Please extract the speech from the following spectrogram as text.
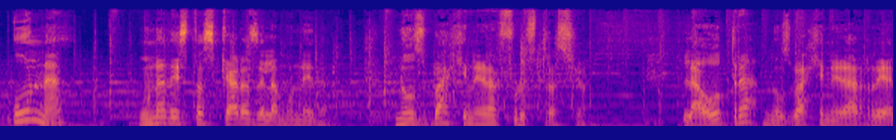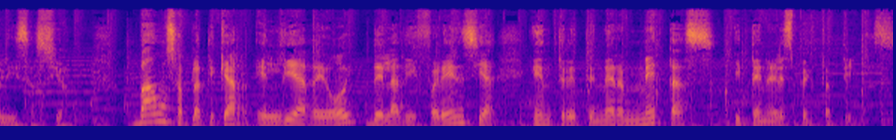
Una, una de estas caras de la moneda nos va a generar frustración. La otra nos va a generar realización. Vamos a platicar el día de hoy de la diferencia entre tener metas y tener expectativas.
